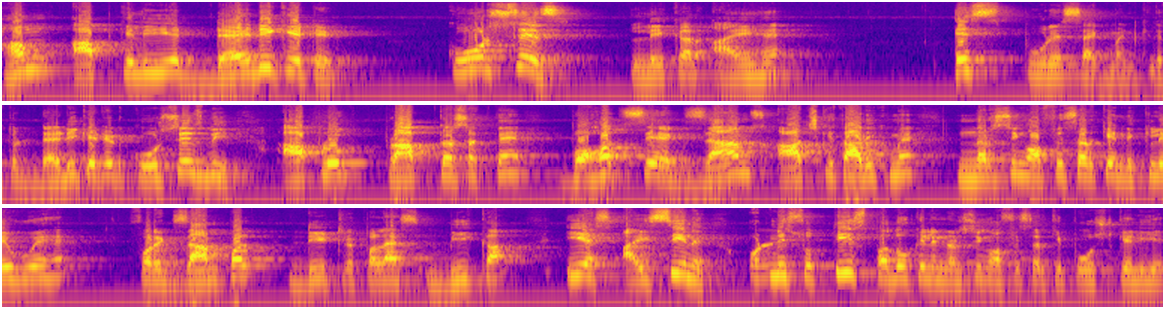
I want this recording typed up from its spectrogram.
हम आपके लिए डेडिकेटेड कोर्सेज लेकर आए हैं इस पूरे सेगमेंट के लिए। तो डेडिकेटेड कोर्सेज भी आप लोग प्राप्त कर सकते हैं। बहुत से एग्ज़ाम्स आज की तारीख में नर्सिंग ऑफिसर के निकले हुए हैं। For example, D triple S B का ईएसआईसी e ने 1930 पदों के लिए नर्सिंग ऑफिसर की पोस्ट के लिए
